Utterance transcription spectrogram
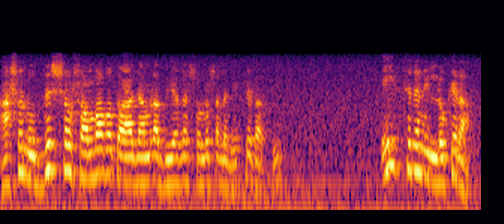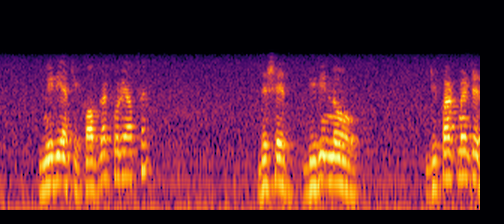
আসল উদ্দেশ্য সম্ভবত আজ আমরা দুই হাজার ষোলো সালে দেখতে পাচ্ছি। এই শ্রেণির লোকেরা মিডিয়াকে কবজা করে আছে। দেশের বিভিন্ন ডিপার্টমেন্টের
